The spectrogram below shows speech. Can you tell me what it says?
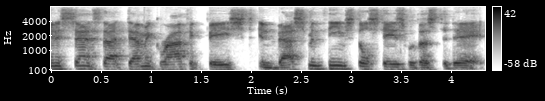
in a sense, that demographic based investment theme still stays with us today.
